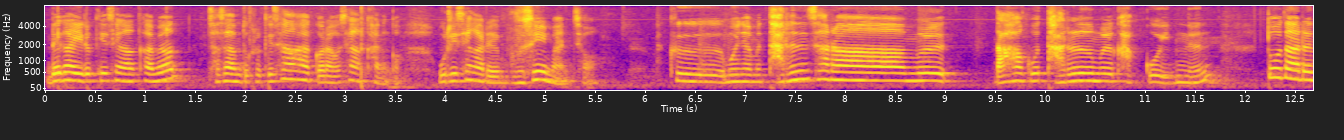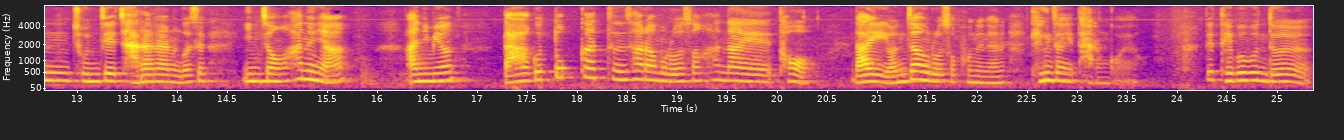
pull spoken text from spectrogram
내가 이렇게 생각하면 저 사람도 그렇게 생각할 거라고 생각하는 거. 우리 생활에 무수히 많죠. 그 뭐냐면 다른 사람을 나하고 다름을 갖고 있는 또 다른 존재 자라는 것을 인정하느냐 아니면 나하고 똑같은 사람으로서 하나의 더 나의 연장으로서 보느냐는 굉장히 다른 거예요. 근데 대부분들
